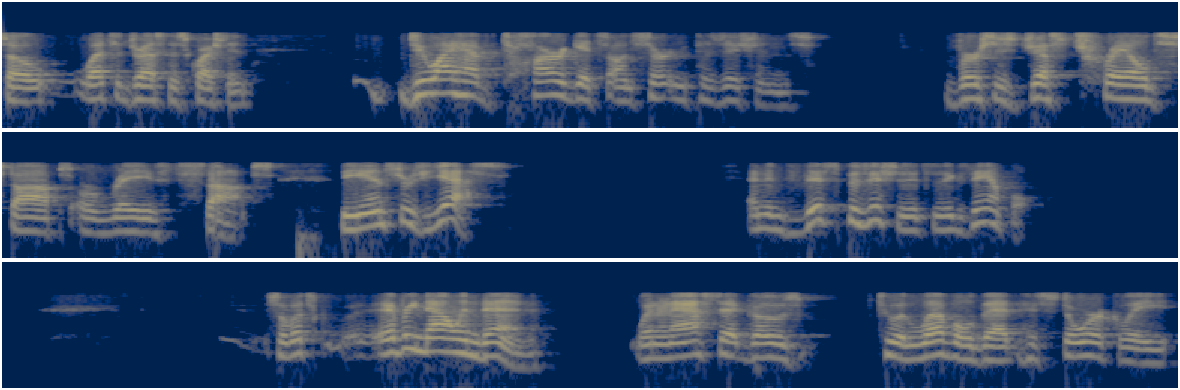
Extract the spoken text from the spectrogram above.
So let's address this question. Do I have targets on certain positions versus just trailed stops or raised stops? The answer is yes. And in this position, it's an example. So let's every now and then, when an asset goes to a level that historically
